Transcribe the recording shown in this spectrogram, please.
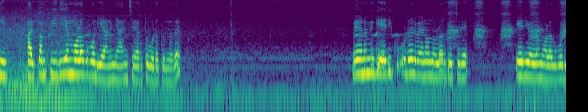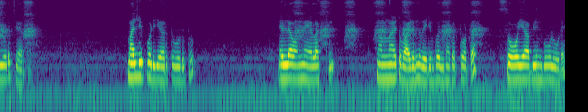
ഈ അല്പം പിരിയം മുളക് പൊടിയാണ് ഞാൻ ചേർത്ത് കൊടുക്കുന്നത്. വേണമെങ്കിൽ എരി കൂടുതൽ വേണമെന്നുള്ളവർക്ക് ഇച്ചിരി എരിയുള്ള മുളക് പൊടി കൂടെ ചേർക്കാം. മല്ലിപ്പൊടി ചേർത്ത് കൊടുത്തു. എല്ലാം ഒന്ന് ഇളക്കി നന്നായിട്ട് വഴന്ന് വരുമ്പോൾ ഇതിനകത്തോട്ട് സോയാബീൻ ബോളൂടെ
